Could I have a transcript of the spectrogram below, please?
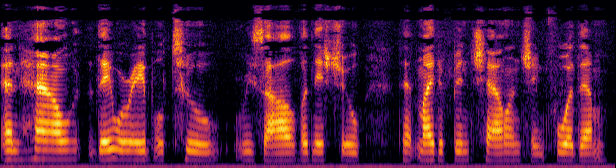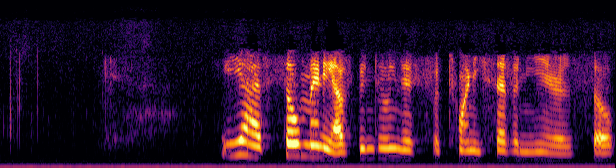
and how they were able to resolve an issue that might have been challenging for them? Yeah, so many. I've been doing this for 27 years. So,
